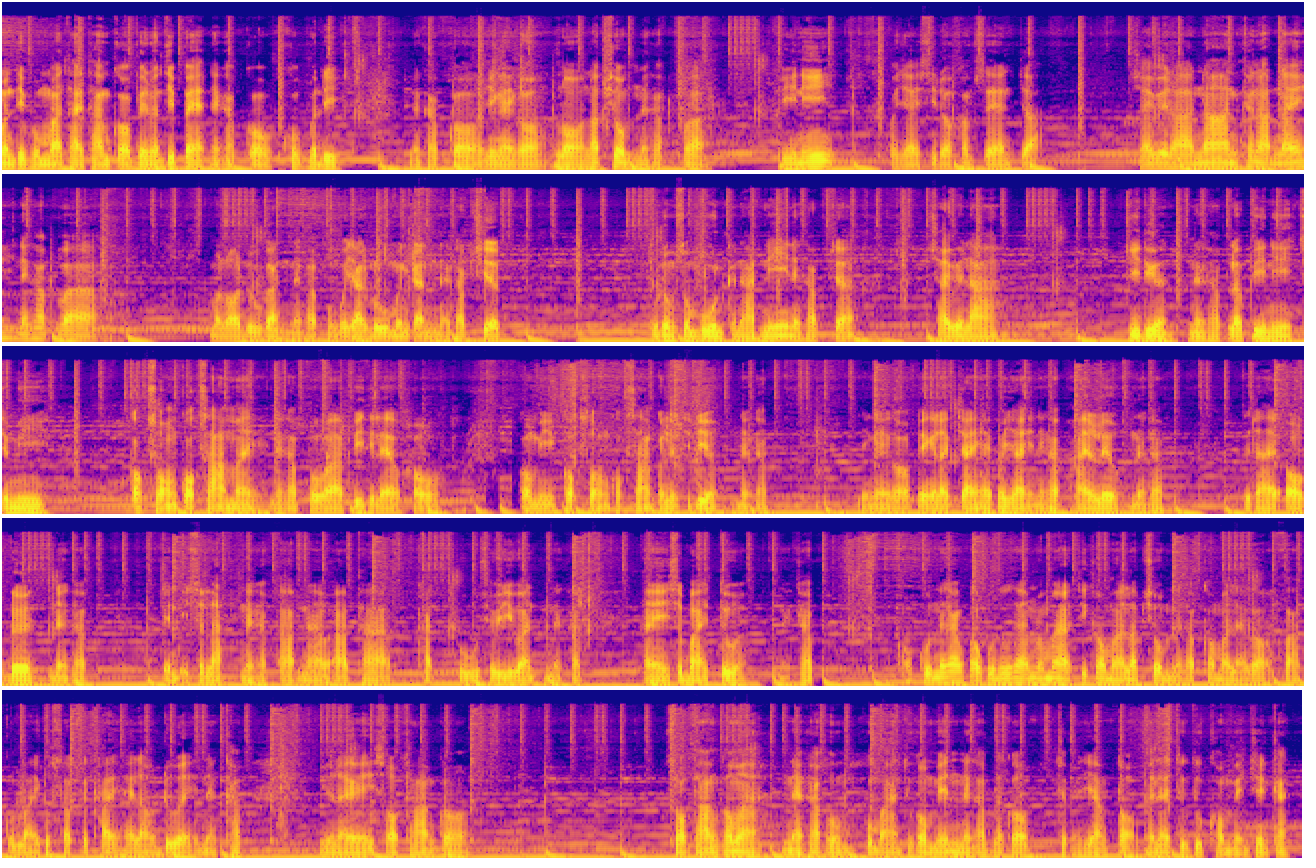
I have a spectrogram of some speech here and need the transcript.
วันที่ผมมาถ่ายทำก็เป็นวันที่ 8 นะครับ ก็ครบพอดีนะครับ ก็ยังไงก็รอรับชมนะครับว่าปีนี้พ่อใหญ่ซีดอคำแสนจะ ช้เวลานานขนาดไหนนะครับว่ามารอดูกันนะครับ ผมก็อยากรู้เหมือนกันนะครับ เชือกอุดมสมบูรณ์ขนาดนี้นะครับ จะใช้เวลากี่เดือนนะครับ แล้วปีนี้จะมีก๊อก2ก๊อก3ไหมนะครับ เพราะว่าปีที่แล้วเขาก็มีก๊อก2ก๊อก3กันเลยทีเดียวนะครับยังไงก็เป็นกำลังใจให้พ่อใหญ่นะครับ หายเร็วนะครับ จะได้ออกเดินนะครับ เป็นอิสระนะครับ อาบน้ำอาบท่าขัดถูชวีวันนะครับ ให้สบายตัวนะครับ ขอบคุณนะครับ ขอบคุณทุกท่านมากๆที่เข้ามารับชมนะครับ เข้ามาแล้วก็ฝากกดไลค์กด subscribe ให้เราด้วยนะครับ มีอะไรสอบถามก็สอบถามเข้ามานะครับผมผมอ่านทุกคอมเมนต์นะครับแล้วก็จะพยายามตอบให้ได้ทุกๆคอมเมนต์เช่นกัน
